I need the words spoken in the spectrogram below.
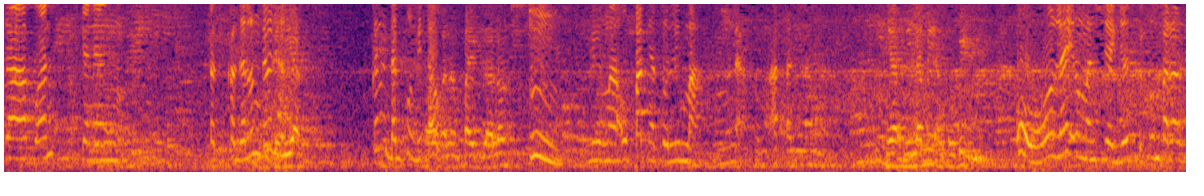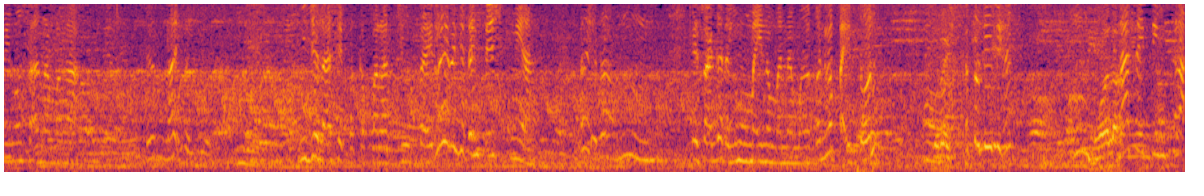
ka kuan kanang kagalon Botelya. galon. Kanang dagko bitaw. Tao ka ng 5 gallons. Mm, lima upat nga to lima. Muna kung atag na mo. Niya, nilami ang tubig. Oo, lahi naman siya yun. Ikumpara rin mo sa anang mga pero lahi rin yun. Mm. Medyo na siya pagkaparatsyutay. Lahi rin yun ang taste niya. Lahi rin. Mm. Kaya sagad ang mong mainuman ng mga kung pa iton? Correct. Kato dili eh. Mm. Wala. Nasa timpla.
